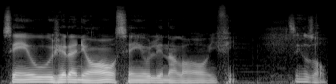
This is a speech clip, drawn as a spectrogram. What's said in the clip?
sem o geraniol, sem o linalol, enfim. Sem o zol.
